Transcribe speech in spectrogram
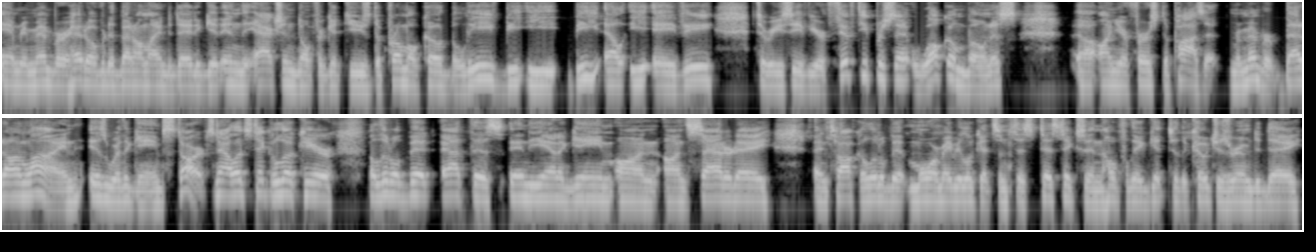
And remember, head over to Bet Online today to get in the action. Don't forget to use the promo code BELIEVE, B E B L E A V, to receive your 50% welcome bonus uh, on your first deposit. Remember, Bet Online is where the game starts. Now let's take a look here a little bit at this Indiana game on on Saturday and talk a little bit more. Maybe look at some statistics and hopefully get to the coaches room today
